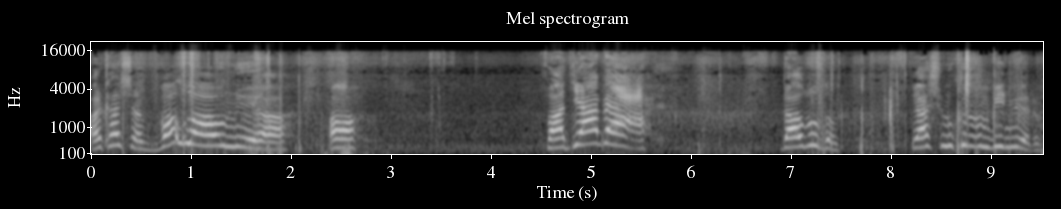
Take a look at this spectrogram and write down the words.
Arkadaşlar vallahi olmuyor ya. Aa. Fatih abi. Dal buldum. Yaş mı kuru mu bilmiyorum.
